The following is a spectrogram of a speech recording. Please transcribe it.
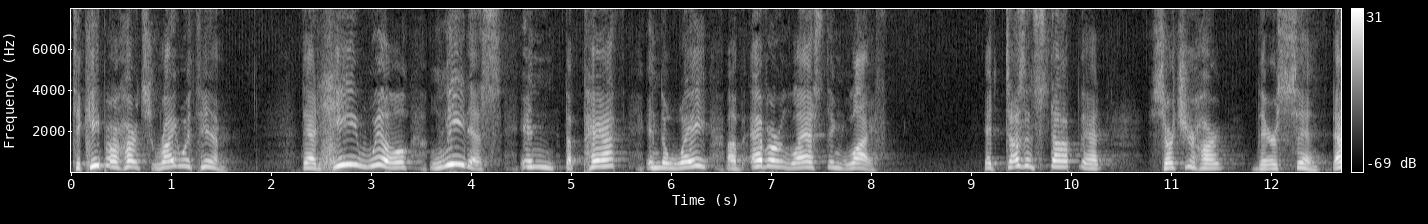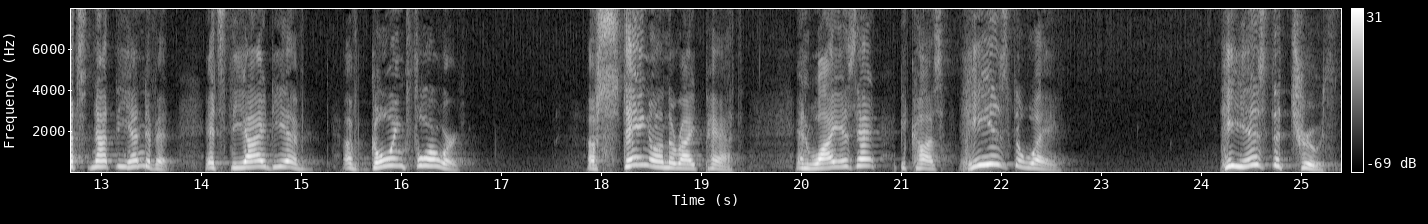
to keep our hearts right with Him, that He will lead us in the path, in the way of everlasting life. It doesn't stop that. Search your heart, there's sin. That's not the end of it. It's the idea of, of going forward, of staying on the right path. And why is that? Because He is the way, He is the truth,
